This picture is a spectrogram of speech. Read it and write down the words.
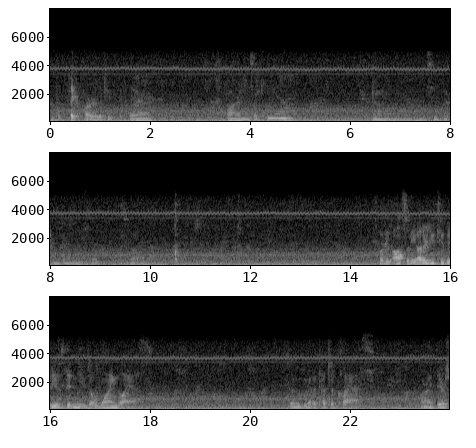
Put the thick part of the toothpick there. As far in as I can. And see if I can this way. Oh, the, also the other YouTube videos didn't use a wine glass. So we got a touch of class. Alright, there's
